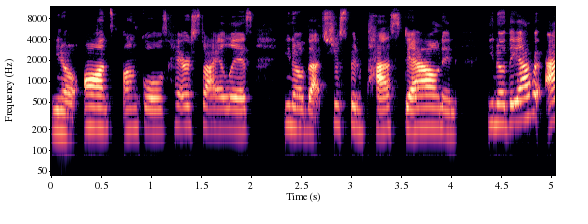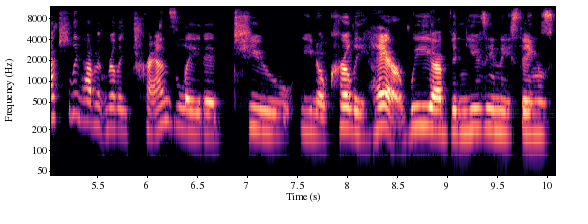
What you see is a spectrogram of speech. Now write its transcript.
you know aunts, uncles, hairstylists, you know that's just been passed down and you know they have, actually haven't really translated to you know curly hair. We have been using these things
